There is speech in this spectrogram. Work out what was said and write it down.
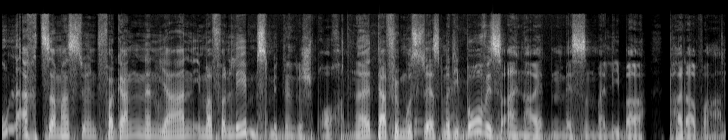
unachtsam hast du in vergangenen Jahren immer von Lebensmitteln gesprochen. Ne? Dafür musst du erstmal die Bovis-Einheiten messen, mein lieber Padawan.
